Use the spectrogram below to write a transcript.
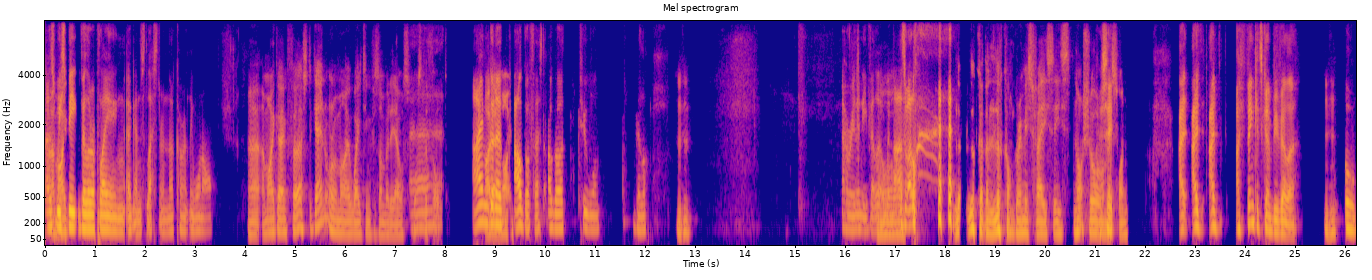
As am we I, speak, Villa are playing against Leicester, and they're currently one all. uh, am I going first again, or am I waiting for somebody else? What's the Uh, thought? I'm I don't gonna. I'll go first. I'll go two one, Villa. Mhm. I really need Villa to win that as Oh. well. look, look at the look on Grimmy's face. He's not sure on say- this one. I, I, I, I think it's going to be Villa. oh,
